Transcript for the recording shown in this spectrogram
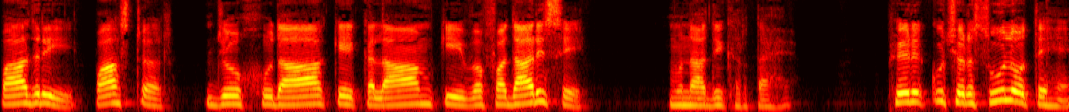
پادری، پاسٹر، جو خدا کے کلام کی وفاداری سے منادی کرتا ہے۔ پھر کچھ رسول ہوتے ہیں،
